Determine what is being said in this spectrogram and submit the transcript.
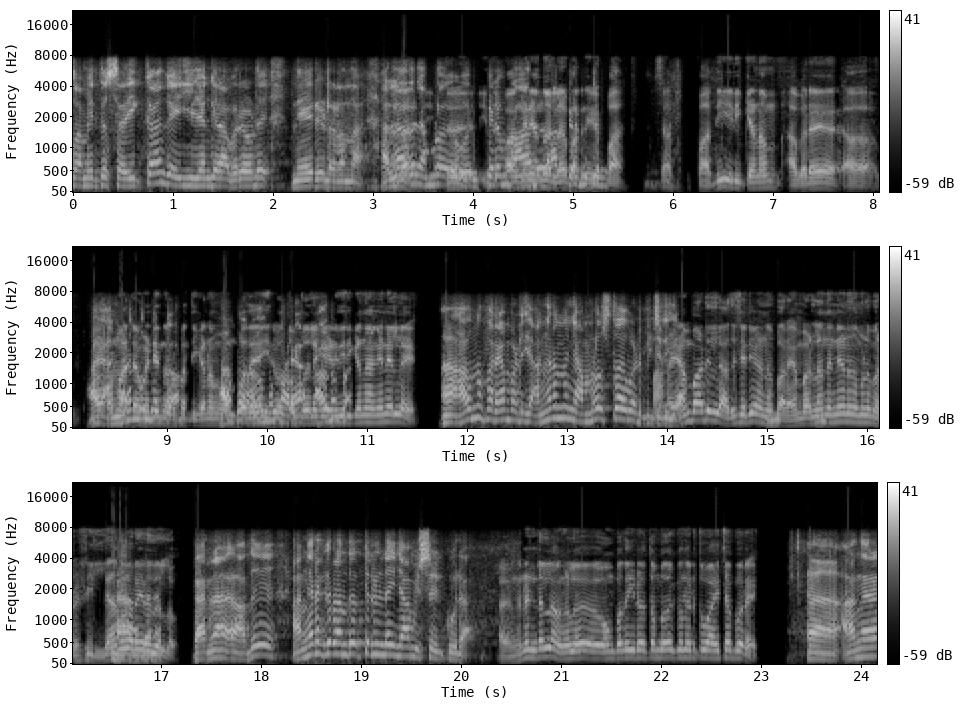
സമയത്ത് സഹിക്കാൻ കഴിയില്ലെങ്കിൽ അവരോട് നേരിടണം എന്നാ. അല്ല അല്ലാതെ നമ്മൾ ഇത് ഒരിക്കലും ഇതിപ്പോ ആക്രമിച്ച് പതിയിരിക്കണം. അവരെ മാറ്റാൻ വേണ്ടി നിർബന്ധിക്കണം. ഒമ്പത് ഇരുപത്തി ഒമ്പതിലൊക്കെ അതൊന്നും എഴുതിയിരിക്കുന്നത് അങ്ങനെയല്ലേ? അതൊന്നും പറയാൻ പാടില്ല. അങ്ങനൊന്നും നമ്മളെ ഉസ്താദ് പഠിപ്പിച്ചിട്ടില്ല. പറയാൻ പാടില്ല. അത് ശരിയാണ്. പറയാൻ പാടില്ല തന്നെയാണ് നമ്മൾ പക്ഷെ ഇല്ലാന്ന് പറയുന്നതല്ലോ പറയരുതല്ലോ. കാരണം അത് അങ്ങനെ ഗ്രന്ഥത്തിലുണ്ടെങ്കിൽ ഞാൻ വിശ്വസിക്കൂല. അങ്ങനെ ഉണ്ടല്ലോ. നിങ്ങൾ ഒമ്പത് ഇരുപത്തി ഒമ്പതൊക്കെ എടുത്ത് വായിച്ചാ പോരെ. അങ്ങനെ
